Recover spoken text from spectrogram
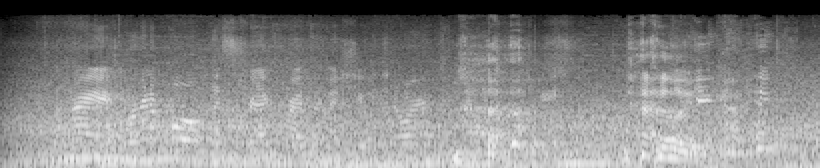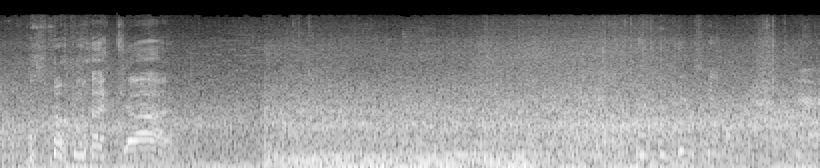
All right, we're gonna pull this trick where I put my shoe in the door. Are you coming? Oh my god. Here,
